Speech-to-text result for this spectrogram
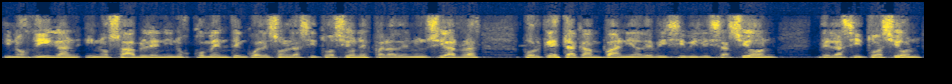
y nos digan y nos hablen y nos comenten cuáles son las situaciones para denunciarlas, porque esta campaña de visibilización de la situación,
